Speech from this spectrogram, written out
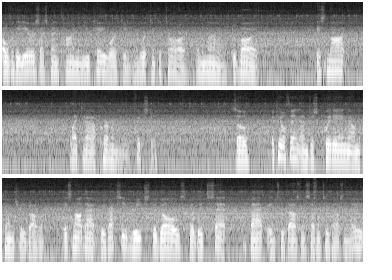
over the years I spent time in the UK working. I worked in Qatar, Oman, Dubai. It's not like a permanent fixture. So if people think I'm just quitting on the country blah blah it's not that. We've actually reached the goals that we'd set back in 2007-2008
